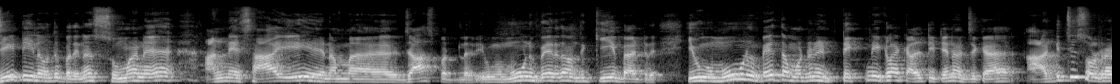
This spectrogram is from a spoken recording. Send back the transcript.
ஜிடியில் வந்து பார்த்தீங்கன்னா சுமனு அன்னை சாயி நம்ம ஜாஸ் பட்லர் இவங்க மூணு பேர் தான் வந்து கீ பேட்டரு இவங்க மூணு பேர்த்த மட்டும் நீ டெக்னிக்கலாக கழட்டிட்டேன்னு வச்சுக்க அடித்து சொல்கிற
